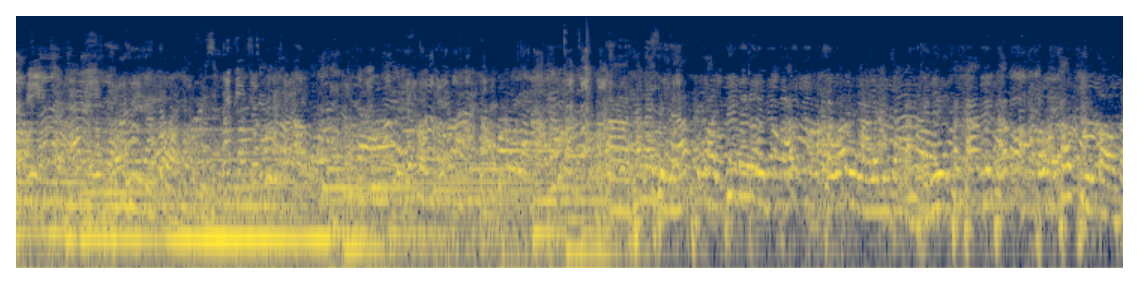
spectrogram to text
ไม่มีงานต่อาถ้าได้เสร็จแล้วทยอยขึ้นได้เลยนะครับ เพราะว่าเวลาเรามีจำกัดในเรือข้างๆนะครับต้องเข้าคิวต่อไป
